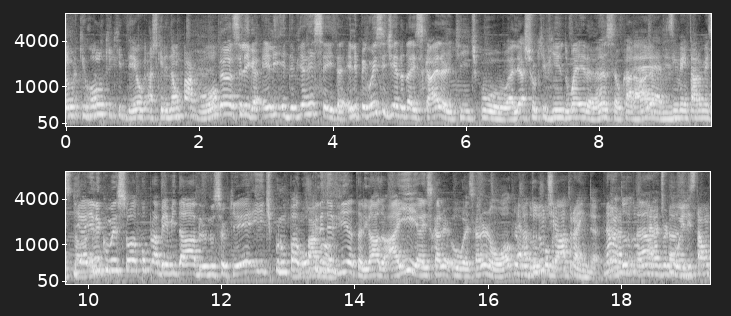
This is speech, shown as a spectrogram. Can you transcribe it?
não lembro que rolo que que deu. Acho que ele não pagou. Não, se liga, ele, devia receita. Ele pegou esse dinheiro da Skyler, que, tipo, ele achou que vinha de uma herança, o caralho. É, eles inventaram uma E história. aí ele começou a comprar BMW, não sei o que, e tipo, não pagou, Não o que ele pagou. devia, tá ligado? Aí a Skyler, o a Skyler não, o Walter Era tudo cobrar. teatro ainda. Não, Era era, tudo-. Ah, era é tipo, eles estavam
